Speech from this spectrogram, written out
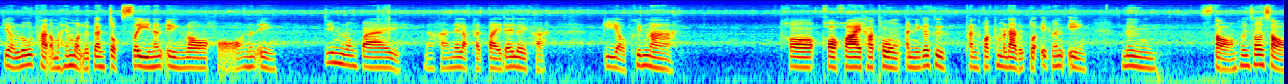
เกี่ยวรูดผ่านออกมาให้หมดเลยการจบ C นั่นเองรอหอนั่นเอง จิ้มลงไปนะคะ ในหลักถัดไปได้เลยค่ะ เกี่ยวขึ้นมา คอคอควายทอทง อันนี้ก็คือพันควักธรรมดาหรือตัว x นั่นเองหนึ่งสองขึ้นโซ่สอง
